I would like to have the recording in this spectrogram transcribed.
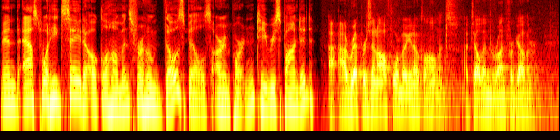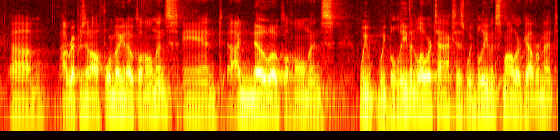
And asked what he'd say to Oklahomans for whom those bills are important, he responded I, I represent all 4 million Oklahomans. I tell them to run for governor. Um, I represent all 4 million Oklahomans, and I know Oklahomans, we, we believe in lower taxes, we believe in smaller government.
